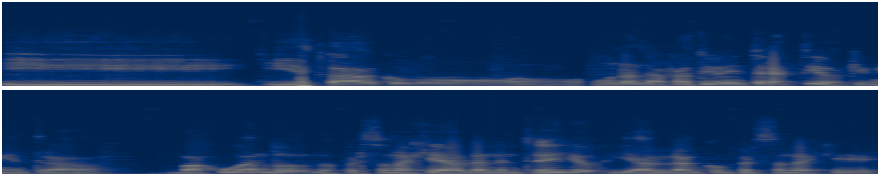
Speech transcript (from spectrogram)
Y está como una narrativa interactiva, que mientras va jugando, los personajes hablan entre ellos y hablan con personajes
